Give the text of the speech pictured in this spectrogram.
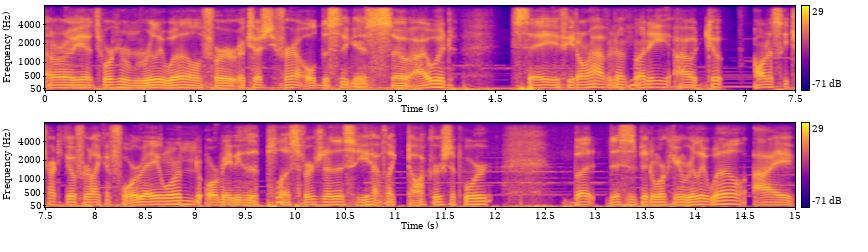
I don't know, yeah, it's working really well for, especially for how old this thing is. So I would say if you don't have enough money, I would go honestly try to go for like a 4A one or maybe the plus version of this so you have like Docker support. But this has been working really well. I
